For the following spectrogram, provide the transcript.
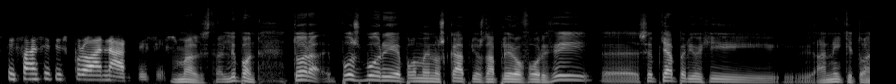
στη φάση της προανάρτησης. Μάλιστα. Λοιπόν, τώρα πώς μπορεί επομένως κάποιος να πληροφορηθεί ε, σε ποια περιοχή ανήκει το,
